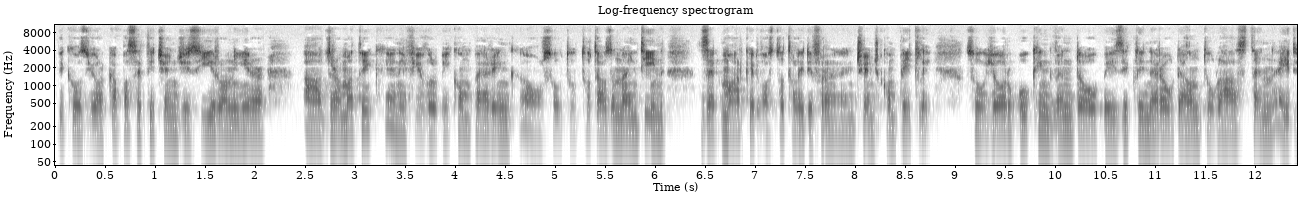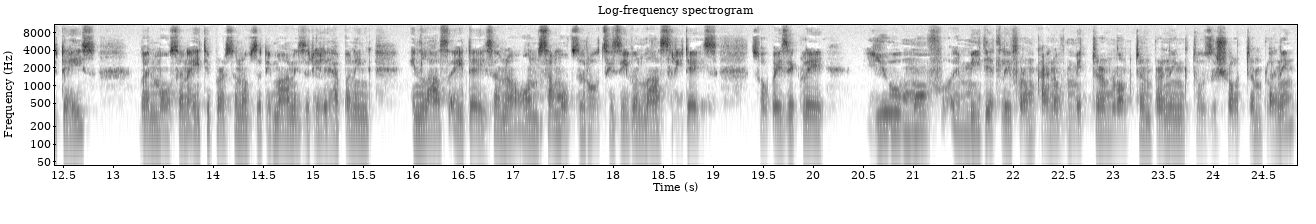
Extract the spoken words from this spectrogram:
because your capacity changes year on year are dramatic. And if you will be comparing also to 2019, that market was totally different and changed completely. So your booking window basically narrowed down to last 10, 8 days when more than 80% of the demand is really happening in last eight days and on some of the routes is even last three days so basically you move immediately from kind of mid-term long-term planning to the short-term planning.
